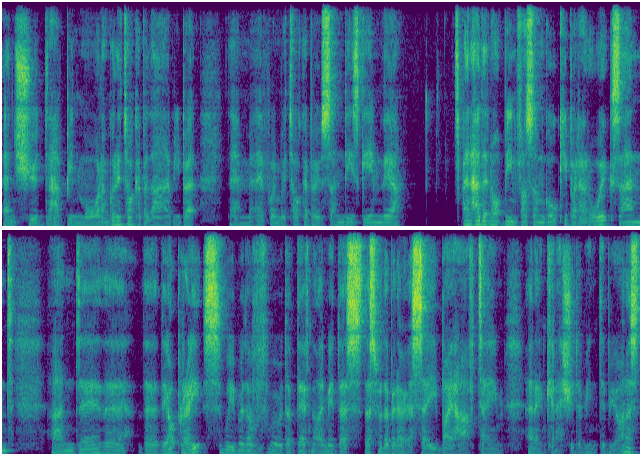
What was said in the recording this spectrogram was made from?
and should have been more. I'm going to talk about that a wee bit um, when we talk about Sunday's game there. And had it not been for some goalkeeper heroics and and uh, the, the the uprights, we would have we would have definitely made this. This would have been out of sight by half time, and it kind of should have been, to be honest.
